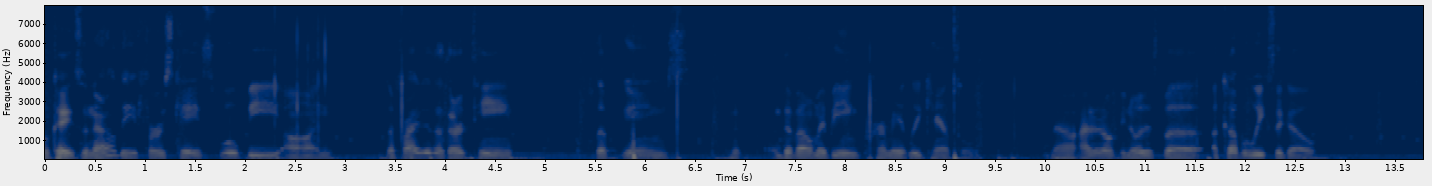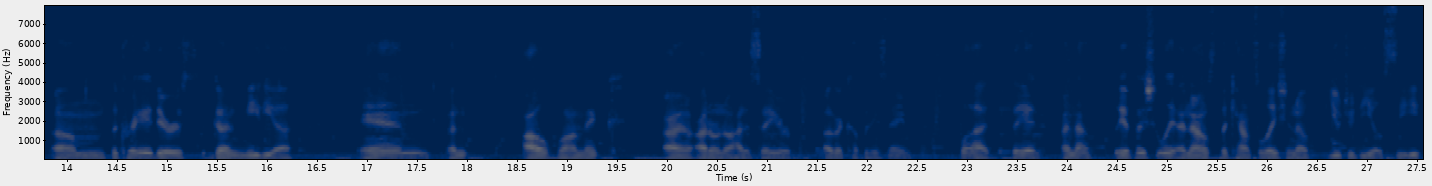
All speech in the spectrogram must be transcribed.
Okay, so now the first case will be on the Friday the 13th the games development being permanently canceled. Now, I don't know if you noticed, but a couple weeks ago, um, the creators, Gun Media, and an Alvonic, I, I don't know how to say your other company's name, but they announced they officially announced the cancellation of future DLC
